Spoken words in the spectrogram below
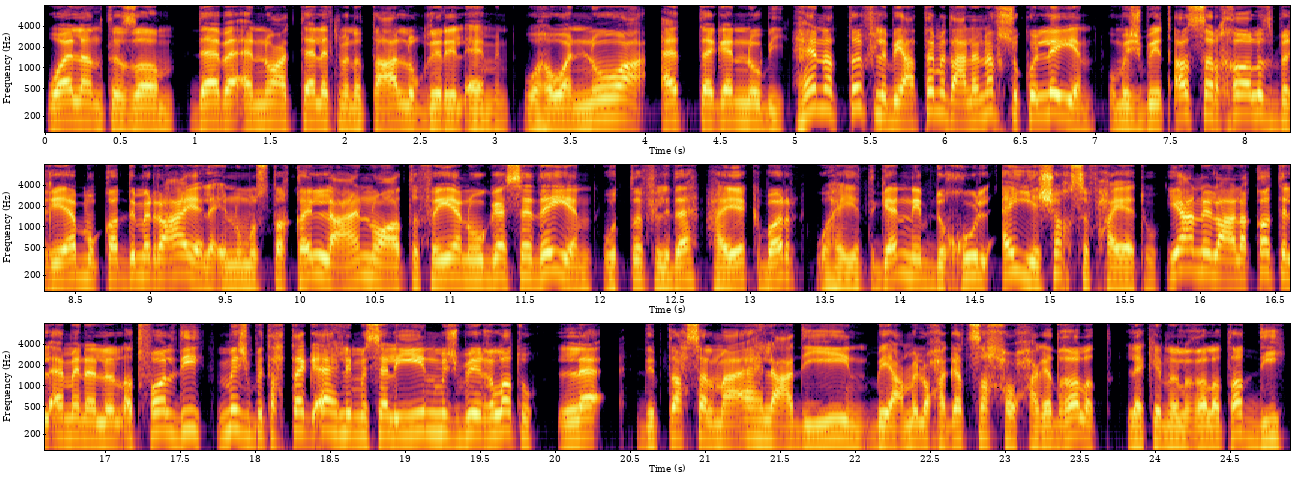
ولا انتظام ده بقى النوع الثالث من التعلق غير الآمن وهو النوع التجنبي. هنا الطفل بيعتمد على نفسه كليا ومش بيتأثر خالص بغياب مقدم الرعاية لأنه مستقل عنه عاطفيا وجسديا. والطفل ده هيكبر وهيتجنب دخول أي شخص في حياته. يعني العلاقات الآمنة للأطفال دي مش بتحتاج أهل مثاليين مش بيغلطوا. لا دي بتحصل مع أهل عاديين بيعملوا حاجات صح وحاجات غلط. لكن الغلطات دي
